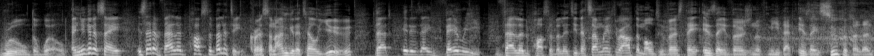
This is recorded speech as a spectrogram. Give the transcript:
ruled the world? And you're gonna say, is that a valid possibility, Kris? And I'm gonna tell you that it is a very valid possibility that somewhere throughout the multiverse, there is a version of me that is a supervillain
